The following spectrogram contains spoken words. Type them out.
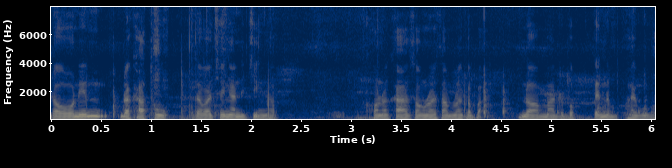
เราเน้นราคาถูก แต่ว่าใช้งานจริงๆครับ ของราคา200 300กว่าบาท เรามาระบบเป็นระบบไฮโวลต์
